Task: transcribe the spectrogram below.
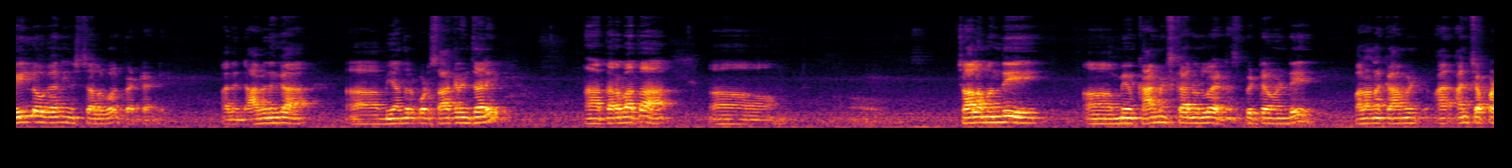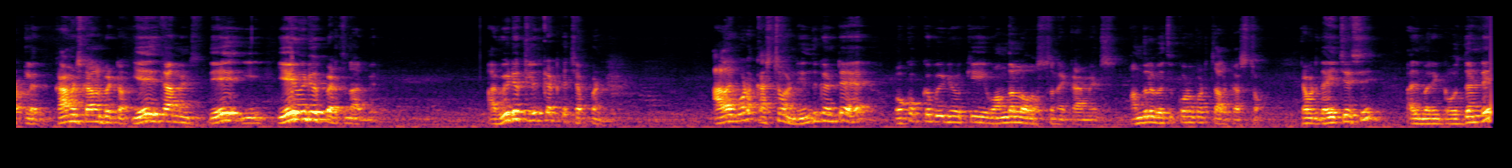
మెయిల్లో కానీ ఇన్స్టాలో కూడా పెట్టండి. అదండి. ఆ విధంగా మీ అందరూ కూడా సహకరించాలి. ఆ తర్వాత చాలామంది మేము కామెంట్స్ కార్నర్లో అడ్రస్ పెట్టామండి. పలానా కామెంట్ అని చెప్పట్లేదు. కామెంట్స్ కార్నర్ పెట్టాం. ఏ కామెంట్స్ ఏ ఏ వీడియో పెడుతున్నారు మీరు? ఆ వీడియో క్లియర్ కట్గా చెప్పండి. అలా కూడా కష్టం అండి. ఎందుకంటే ఒక్కొక్క వీడియోకి వందల్లో వస్తున్నాయి కామెంట్స్ అందులో వెతుక్కోవడం కూడా చాలా కష్టం. కాబట్టి దయచేసి అది మరి ఇంకా వద్దండి.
